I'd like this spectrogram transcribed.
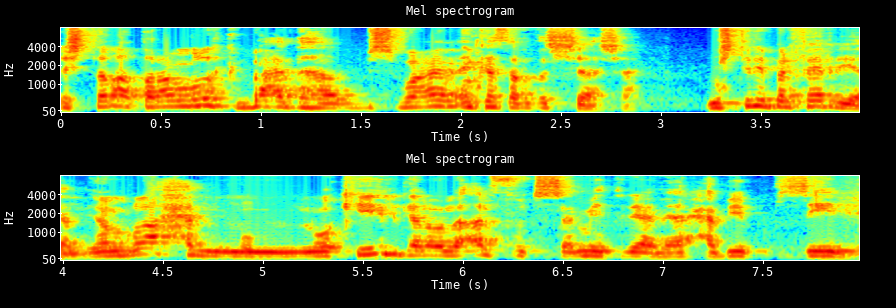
اشتراه طال عمرك بعدها بأسبوعين انكسرت الشاشة. مشتري ب 2000 ريال. يوم راح الوكيل قالوا له 1900 ريال. يا حبيب زين.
